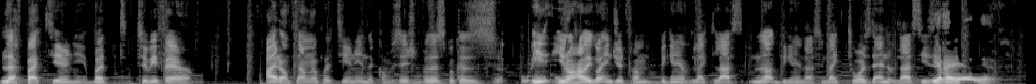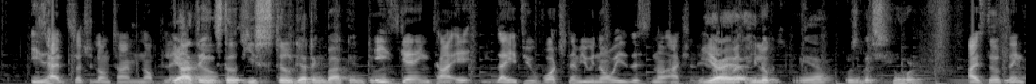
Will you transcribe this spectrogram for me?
Left back Tierney, but to be fair, I don't think I'm gonna put Tierney in the conversation for this because he, you know how he got injured from beginning of like last, not beginning of last season, like towards the end of last season. Yeah, yeah, yeah. He's had such a long time not playing. Yeah, I think now. he's still he's still getting back into He's it. He's getting time. Like if you've watched him, you know he- this is not actually. Yeah, yeah. He looked. Yeah, he was a bit slower. I still think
